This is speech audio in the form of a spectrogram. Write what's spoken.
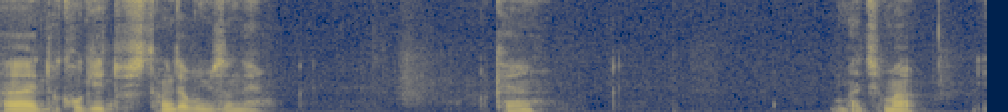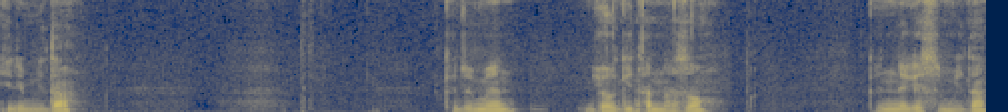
아, 또 거기에 또 상자분이 있었네요. 오케이. 마지막 1입니다. 그러면 여기다 놔서 끝내겠습니다.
